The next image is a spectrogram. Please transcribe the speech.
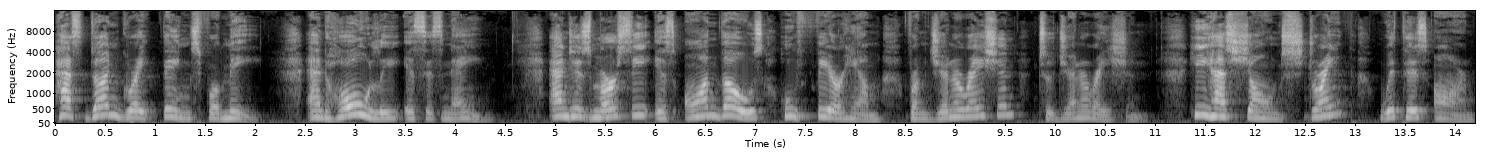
has done great things for me, and holy is his name and his mercy is on those who fear him from generation to generation. He has shown strength with his arm.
